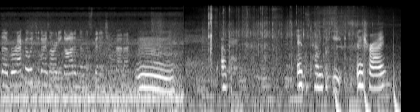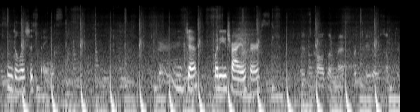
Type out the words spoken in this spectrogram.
the burrata, which you guys already got, and then the spinach and feta. Mmm. Okay. It's time to eat and try some delicious things. Jeff, what are you trying first? it's called the mashed potato something.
